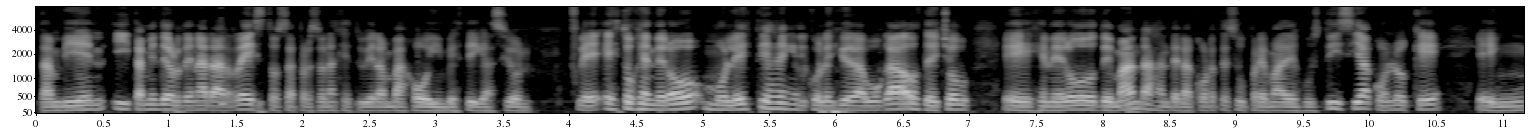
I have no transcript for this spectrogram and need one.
también y también de ordenar arrestos a personas que estuvieran bajo investigación. Eh, esto generó molestias en el Colegio de Abogados, de hecho eh, generó demandas ante la Corte Suprema de Justicia, con lo que en,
